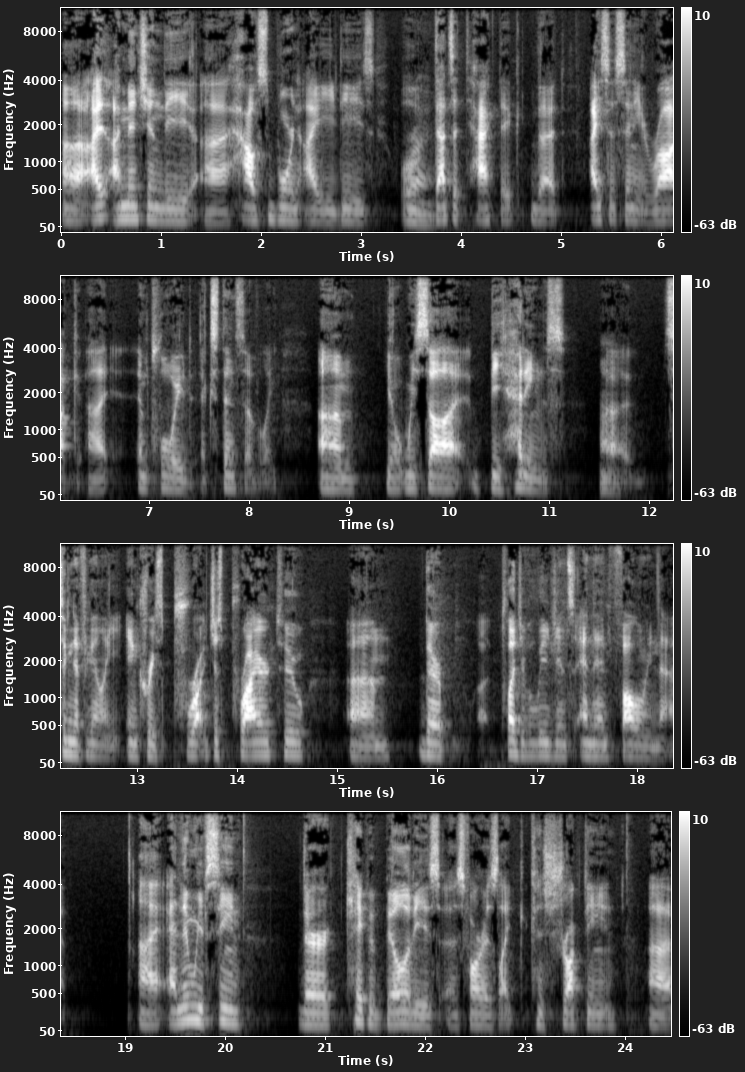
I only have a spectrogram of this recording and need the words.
Uh, I, I mentioned the uh, house-borne IEDs. Well, Right. that's a tactic that ISIS in Iraq uh, employed extensively. Um, you know, we saw beheadings uh, significantly increase pri- just prior to um, their uh, Pledge of Allegiance and then following that. Uh, and then we've seen their capabilities as far as like constructing, uh,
